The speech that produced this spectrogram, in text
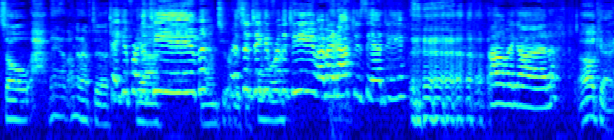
So, ah, man, I'm gonna have to Take it for Yeah. the team. One, two, okay, Kristin, so take it for the team. I might have to, Sandy. Oh my god. okay,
